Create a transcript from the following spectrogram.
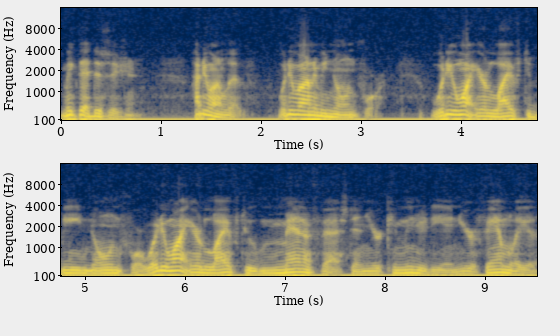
Make that decision. How do you want to live? What do you want to be known for? What do you want your life to be known for? What do you want your life to manifest in your community, in your family,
